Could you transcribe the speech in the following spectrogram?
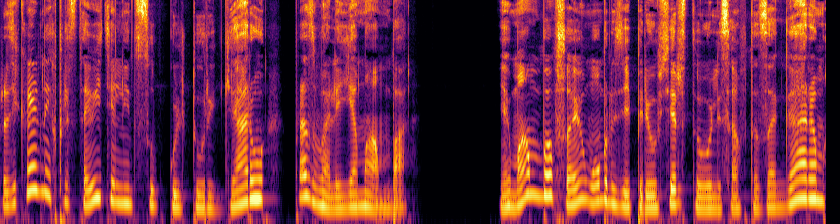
радикальных представительниц субкультуры Гяру прозвали Ямамба. Ямамба в своем образе переусердствовали с автозагаром,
